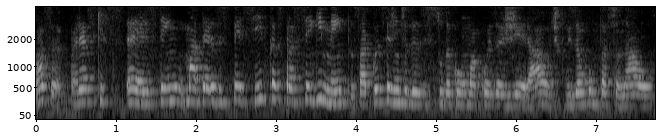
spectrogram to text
Nossa, parece que é, eles têm matérias específicas para segmentos, sabe? Coisa que a gente às vezes estuda como uma coisa geral, tipo visão computacional,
